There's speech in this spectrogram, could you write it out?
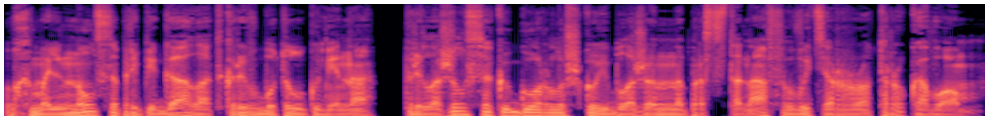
Ухмыльнулся, припегал, открыв бутылку вина, приложился к горлышку и, блаженно простонав, вытер рот рукавом.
